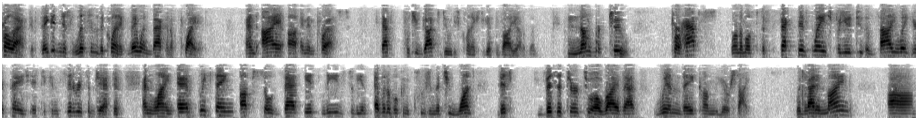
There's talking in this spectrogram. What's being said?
proactive. They didn't just listen to the clinic. They went back and applied it. And I uh, am impressed. That's what you've got to do with these clinics to get the value out of them. Number two, perhaps one of the most effective ways for you to evaluate your page is to consider its objective and line everything up so that it leads to the inevitable conclusion that you want this visitor to arrive at when they come to your site. With that in mind, um,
